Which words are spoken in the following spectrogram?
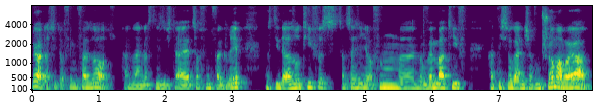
Ja, das sieht auf jeden Fall so aus. Kann sein, dass die sich da jetzt auf jeden Fall dreht, dass die da so tief ist. Tatsächlich auf dem äh, November-Tief hatte ich sogar nicht auf dem Schirm, aber ja,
